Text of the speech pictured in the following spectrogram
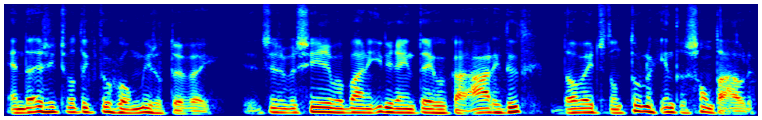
En dat is iets wat ik toch wel mis op tv. Het is een serie waar bijna iedereen tegen elkaar aardig doet. Dat weet ze dan toch nog interessant te houden.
